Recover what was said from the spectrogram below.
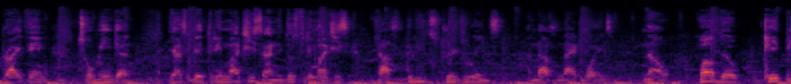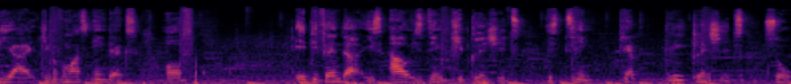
Brighton to Wigan. He has played three matches, and in those three matches, he has three straight wins, and that's nine points. Now, one of the KPI, key performance index of a defender is how his team keep clean sheets. His team kept three clean sheets. So,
